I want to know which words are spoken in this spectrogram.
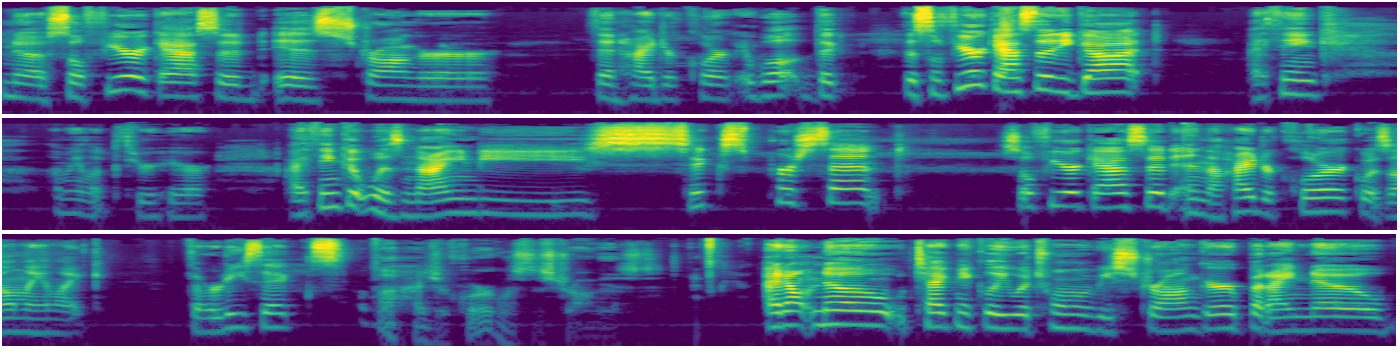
No, sulfuric acid is stronger than hydrochloric. Well, the the sulfuric acid he got, I think. Let me look through here. I think it was ninety six percent sulfuric acid, and the hydrochloric was only like thirty six. I thought hydrochloric was the strongest. I don't know technically which one would be stronger, but I know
